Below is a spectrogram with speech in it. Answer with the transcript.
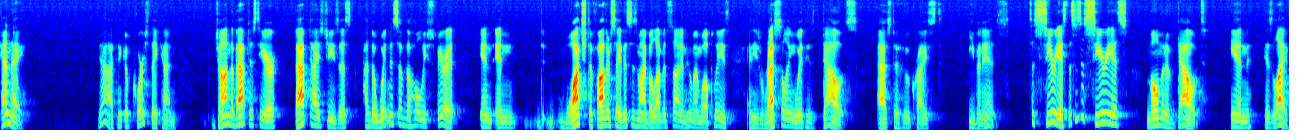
Can they? Yeah, I think of course they can. John the Baptist here baptized Jesus, had the witness of the Holy Spirit, and, and watched the Father say, This is my beloved Son in whom I'm well pleased. And he's wrestling with his doubts as to who Christ even is. It's a serious, this is a serious moment of doubt in his life.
